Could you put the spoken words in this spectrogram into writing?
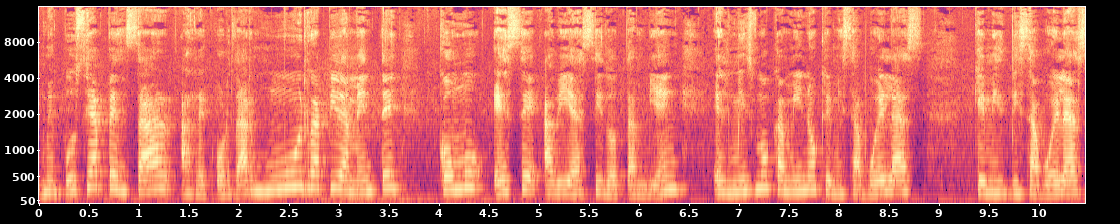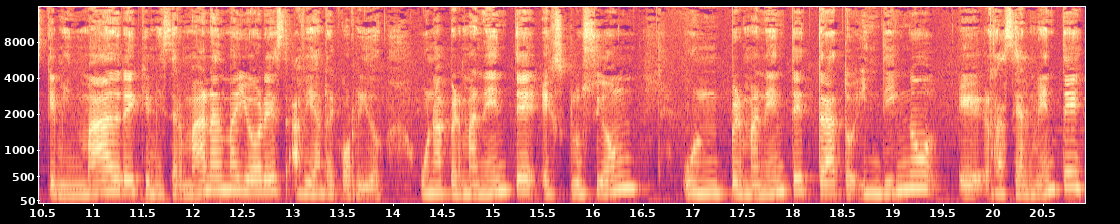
me puse a pensar, a recordar muy rápidamente cómo ese había sido también el mismo camino que mis abuelas, que mis bisabuelas, que mi madre, que mis hermanas mayores habían recorrido. Una permanente exclusión, un permanente trato indigno eh, racialmente.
